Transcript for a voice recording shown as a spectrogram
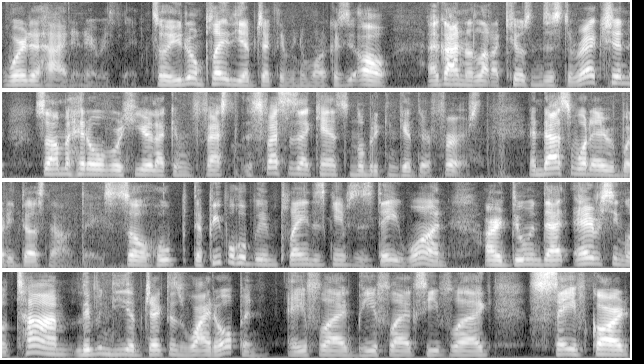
where to hide and everything. So you don't play the objective anymore because oh, I gotten a lot of kills in this direction, so I'm gonna head over here like fast, as fast as I can so nobody can get there first. And that's what everybody does nowadays. So who the people who've been playing this game since day one are doing that every single time, leaving the objectives wide open. A flag, B flag, C flag, safeguard,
